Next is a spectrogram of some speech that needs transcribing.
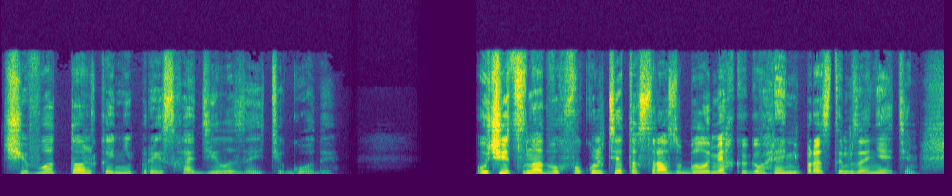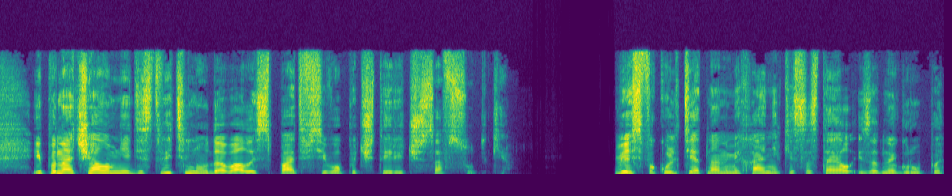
Чего только не происходило за эти годы. Учиться на двух факультетах сразу было, мягко говоря, непростым занятием. И поначалу мне действительно удавалось спать всего по 4 часа в сутки. Весь факультет наномеханики состоял из одной группы,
